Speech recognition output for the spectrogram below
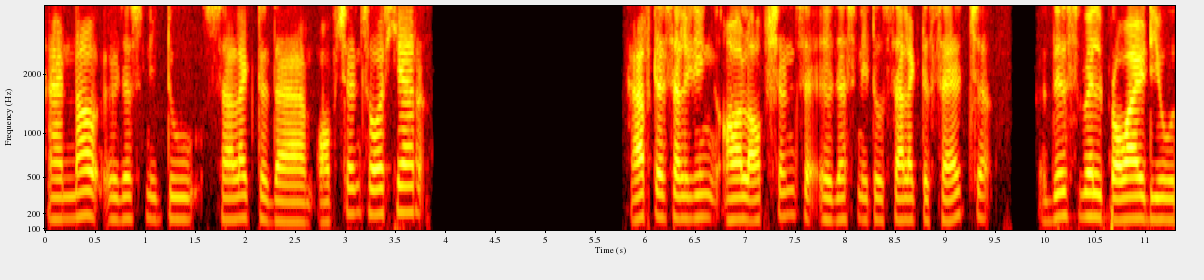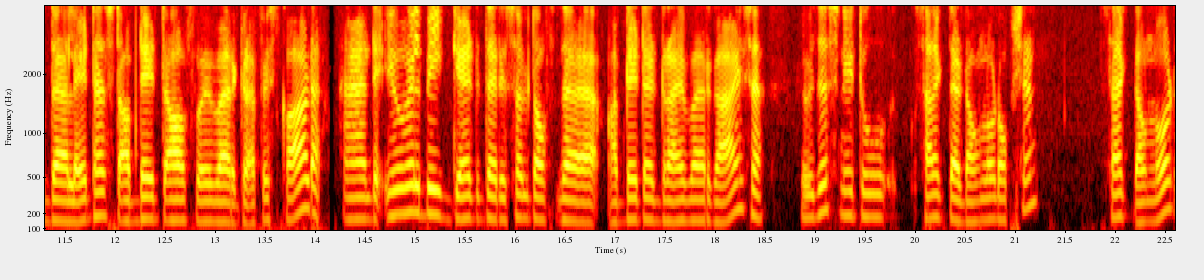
And now you just need to select the options over here. After selecting all options you just need to select search. This will provide you the latest update of your graphics card and you will be get the result of the updated driver guys you just need to select the download option. Select download.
